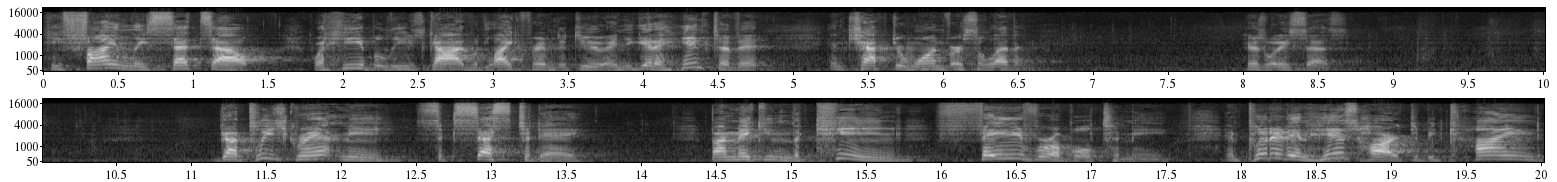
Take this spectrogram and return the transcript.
he finally sets out what he believes God would like for him to do. And you get a hint of it in chapter 1, verse 11. Here's what he says God, please grant me success today by making the king favorable to me and put it in his heart to be kind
